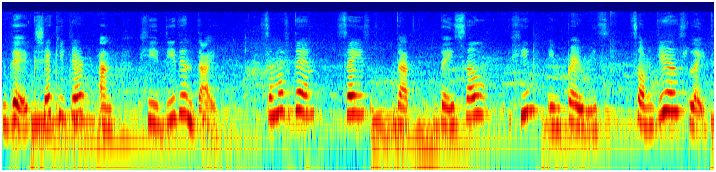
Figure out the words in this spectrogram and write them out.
the executor and he didn't die. Some of them say that they saw him in Paris some years later.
